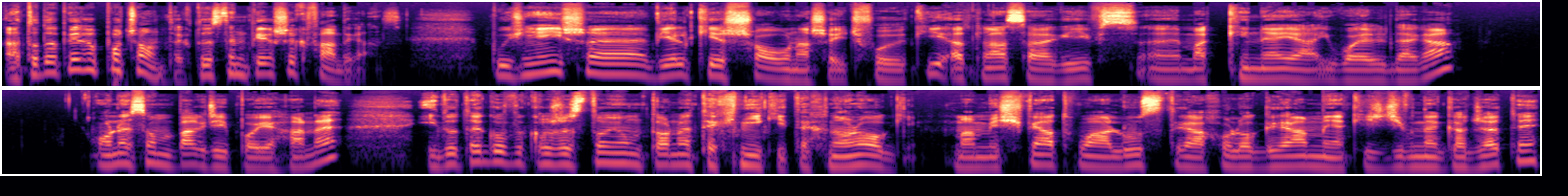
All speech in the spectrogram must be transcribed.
A to dopiero początek, to jest ten pierwszy kwadrans. Późniejsze wielkie show naszej czwórki, Atlasa, Reeves, McKinneya i Wildera, one są bardziej pojechane i do tego wykorzystują tonę techniki, technologii. Mamy światła, lustra, hologramy, jakieś dziwne gadżety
